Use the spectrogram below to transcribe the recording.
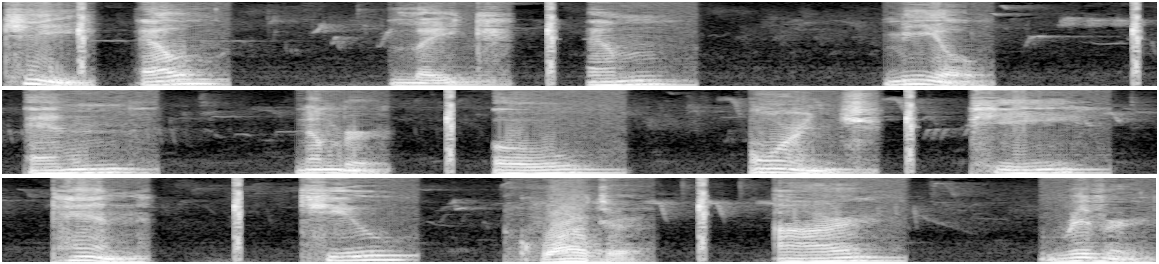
Key. L. Lake. M. Meal. N. Number. O. Orange. P. Pen. Q. quarter, R. River.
